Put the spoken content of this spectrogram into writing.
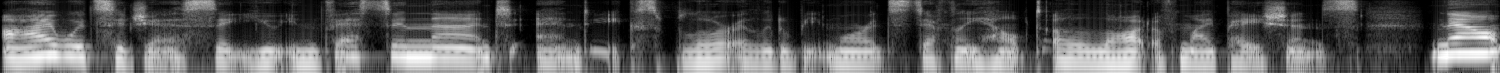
I would suggest that you invest in that and explore a little bit more. It's definitely helped a lot of my patients. Now,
